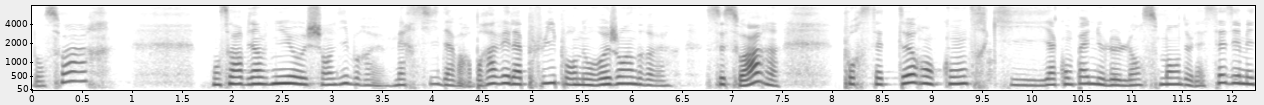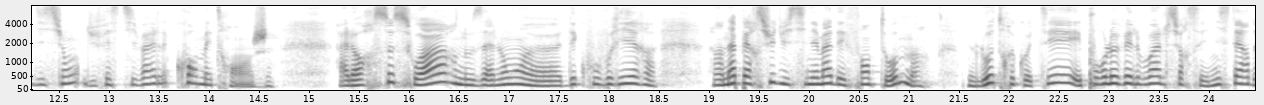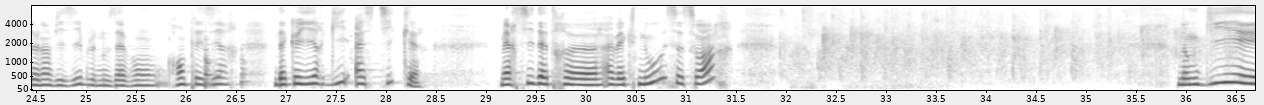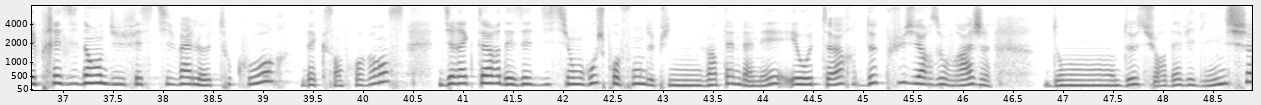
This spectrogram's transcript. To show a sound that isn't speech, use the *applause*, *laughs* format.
Bonsoir. Bonsoir, bienvenue au Champ Libre. Merci d'avoir bravé la pluie pour nous rejoindre ce soir pour cette rencontre qui accompagne le lancement de la 16e édition du festival Court-Métrange. Alors ce soir, nous allons euh, découvrir un aperçu du cinéma des fantômes de l'autre côté. Et pour lever le voile sur ces mystères de l'invisible, nous avons grand plaisir d'accueillir Guy Astic. Merci d'être euh, avec nous ce soir. Donc Guy est président du festival Tout court d'Aix-en-Provence, directeur des éditions Rouge Profond depuis une vingtaine d'années et auteur de plusieurs ouvrages, dont deux sur David Lynch,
